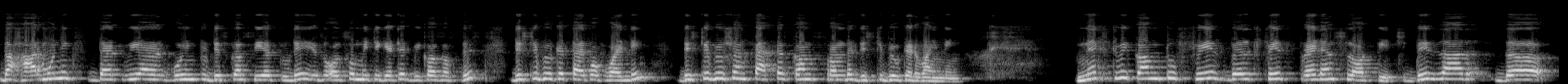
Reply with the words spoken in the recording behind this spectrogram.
the harmonics that we are going to discuss here today is also mitigated because of this distributed type of winding. Distribution factor comes from the distributed winding. Next we come to phase belt, phase spread and slot pitch. These are the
